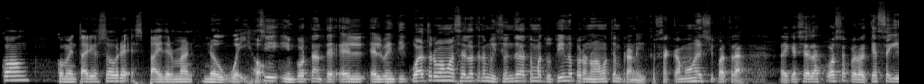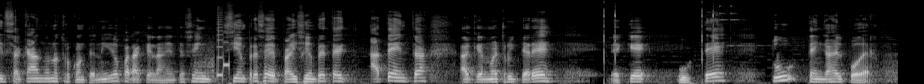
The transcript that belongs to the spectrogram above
con comentarios sobre Spider-Man No Way Home. Sí, importante. El, 24 vamos a hacer la transmisión de dato matutino, pero nos vamos tempranito. Sacamos eso y para atrás. Hay que hacer las cosas, pero hay que seguir sacando nuestro contenido para que la gente siempre sepa y siempre esté atenta a que nuestro interés es que usted, tú tengas el poder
